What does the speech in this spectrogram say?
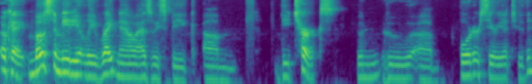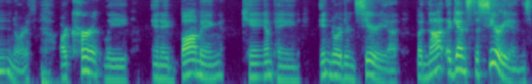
Okay, most immediately, right now as we speak, um, the Turks, who, who uh, border Syria to the north, are currently in a bombing campaign in northern Syria, but not against the Syrians,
